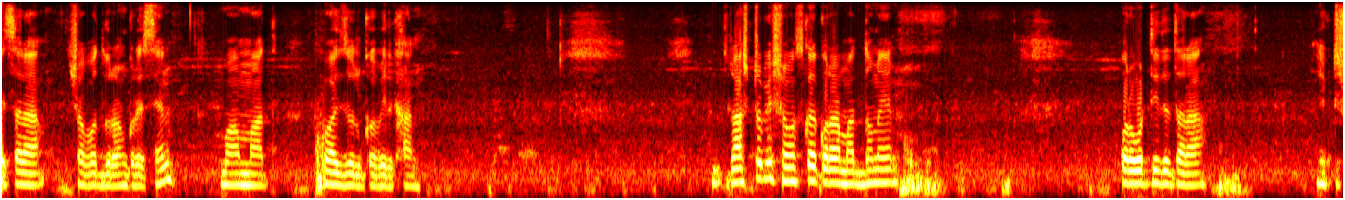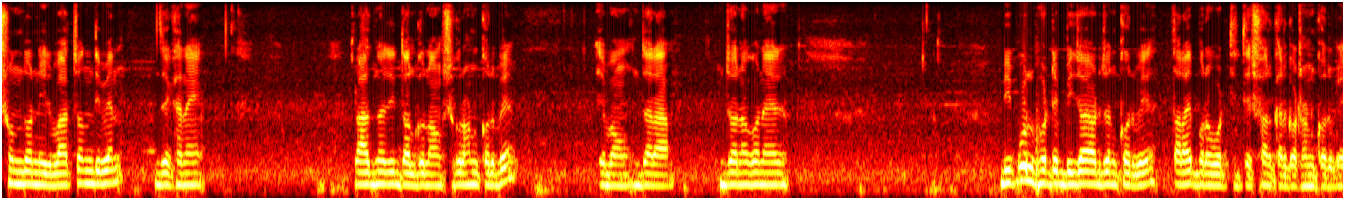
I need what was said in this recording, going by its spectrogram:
এছাড়া শপথ গ্রহণ করেছেন মোহাম্মদ ফয়জুল কবির খান। রাষ্ট্রকে সংস্কার করার মাধ্যমে পরবর্তীতে তারা একটি সুন্দর নির্বাচন দিবেন, যেখানে রাজনৈতিক দলগুলো অংশগ্রহণ করবে এবং যারা জনগণের বিপুল ভোটে বিজয় অর্জন করবে, তারাই পরবর্তীতে সরকার গঠন করবে।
